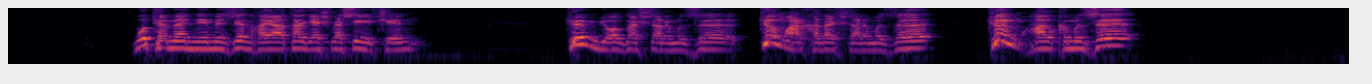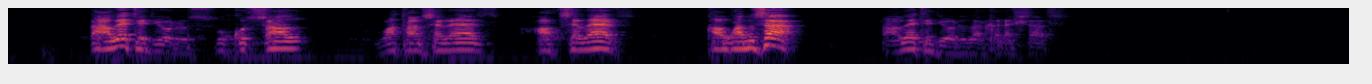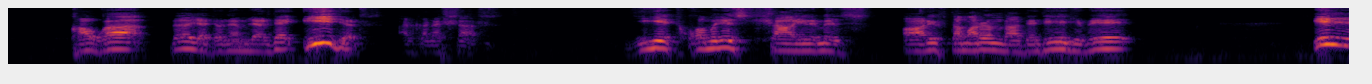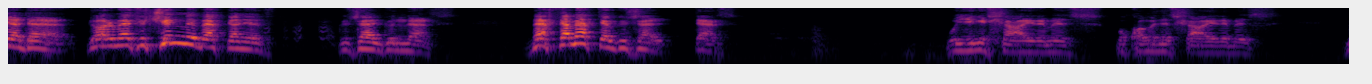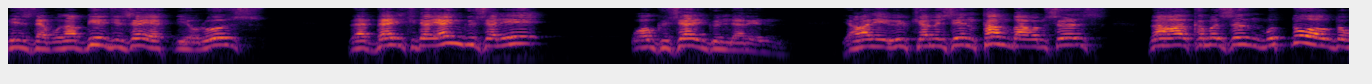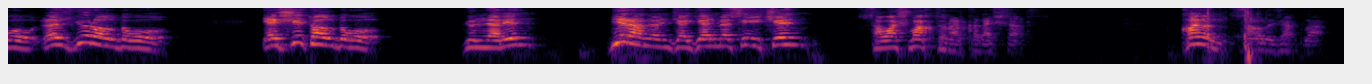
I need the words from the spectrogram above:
Bu temennimizin hayata geçmesi için tüm yoldaşlarımızı, tüm arkadaşlarımızı, tüm halkımızı davet ediyoruz. Bu kutsal, vatansever, halksever kavgamıza davet ediyoruz arkadaşlar. Kavga böyle dönemlerde iyidir arkadaşlar. Yiğit komünist şairimiz Arif Damar'ın da dediği gibi ille de görmek için mi beklenir güzel günler? Beklemek de güzel der. Bu yiğit şairimiz, bu komünist şairimiz. Biz de buna bir dize ekliyoruz ve belki de en güzeli o güzel günlerin yani ülkemizin tam bağımsız ve halkımızın mutlu olduğu, özgür olduğu, eşit olduğu günlerin bir an önce gelmesi için savaşmaktır arkadaşlar. Kalın sağlıcakla.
